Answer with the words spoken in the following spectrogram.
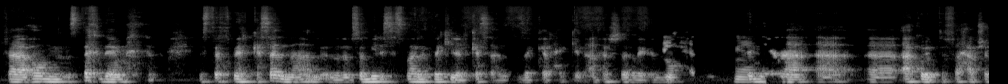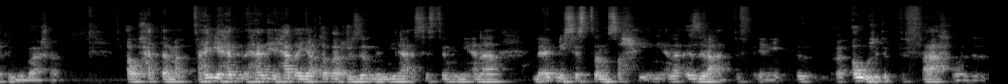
فهون نستخدم نستثمر كسلنا اللي بسميه الاستثمار الذكي للكسل تذكر حكينا عن هالشغلة إنه إني أنا آكل التفاحة بشكل مباشر. أو حتى ما فهي هذه هذا يعتبر جزء من بناء ال system إني أنا لأبني سيستم صحي إني أنا أزرع التف يعني أوجد التفاح وال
